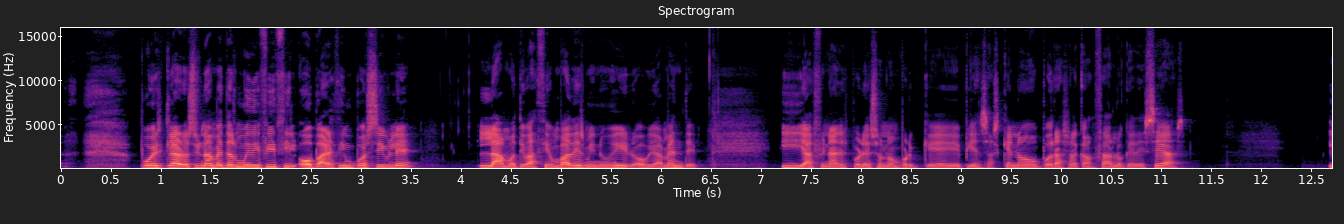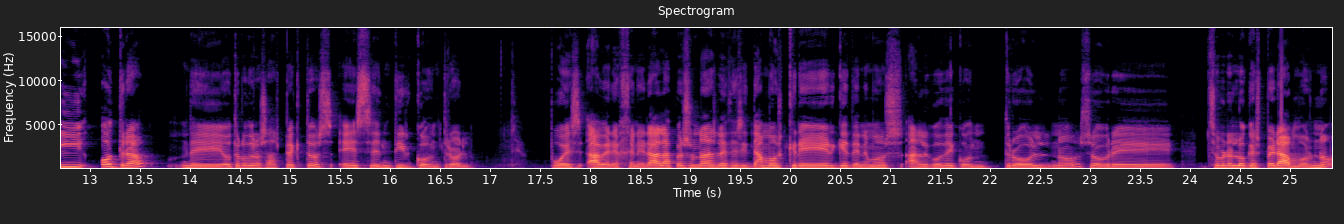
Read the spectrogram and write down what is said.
pues claro, si una meta es muy difícil o parece imposible, la motivación va a disminuir, obviamente. Y al final es por eso, ¿no? Porque piensas que no podrás alcanzar lo que deseas. Y otra de otro de los aspectos es sentir control. Pues, a ver, en general las personas necesitamos creer que tenemos algo de control, ¿no? Sobre, sobre lo que esperamos, ¿no?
